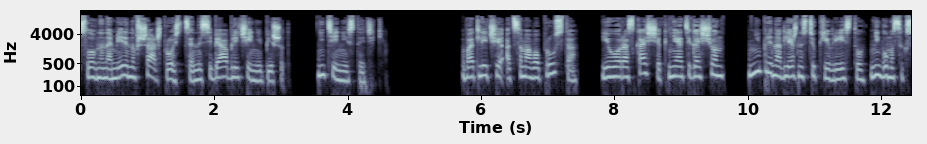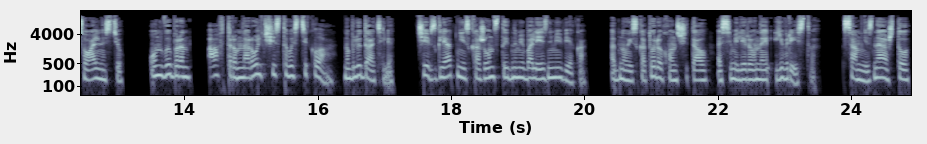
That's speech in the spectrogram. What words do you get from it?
словно намеренно в шарж просится, на себя обличение пишут. Ни тени эстетики. В отличие от самого Пруста, его рассказчик не отягощен ни принадлежностью к еврейству, ни гомосексуальностью. Он выбран автором на роль чистого стекла, наблюдателя, чей взгляд не искажен стыдными болезнями века, одной из которых он считал ассимилированное еврейство. Сам не знаю, что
